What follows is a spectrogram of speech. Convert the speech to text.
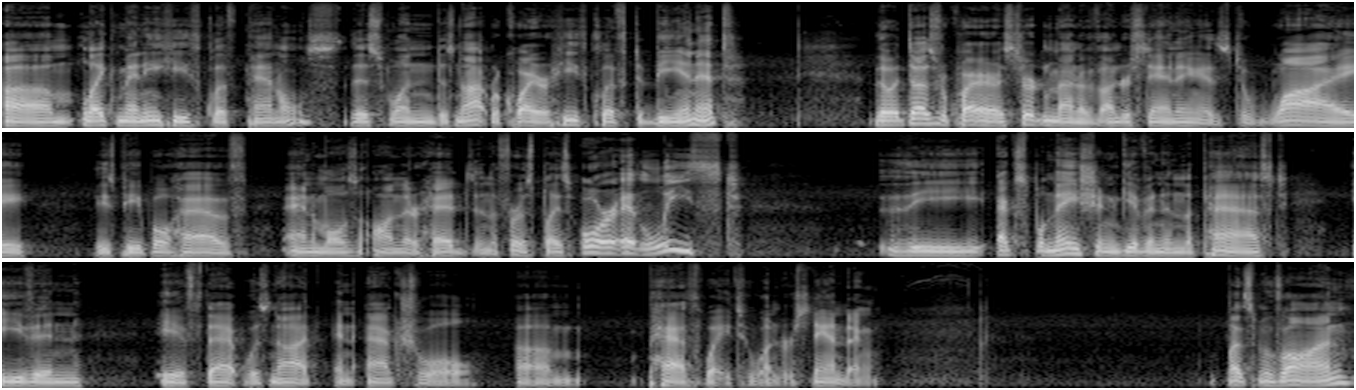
Um, like many Heathcliff panels, this one does not require Heathcliff to be in it, though it does require a certain amount of understanding as to why these people have animals on their heads in the first place, or at least the explanation given in the past, even if that was not an actual um, pathway to understanding. Let's move on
